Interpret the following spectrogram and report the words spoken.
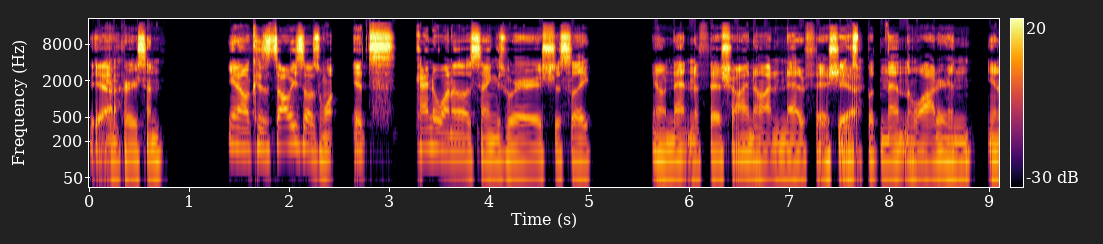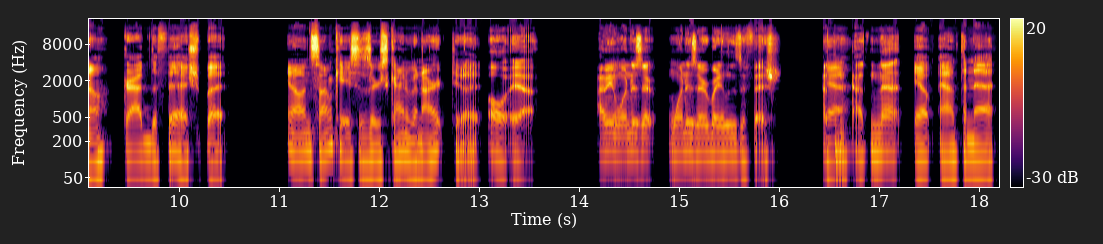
yeah. in person. you know, because it's always those. One, it's kind of one of those things where it's just like, you know, netting a fish. I know how to net a fish. You Yeah. just put the net in the water and you know grab the fish. But you know, in some cases, there's kind of an art to it. Oh yeah. I mean, when does it? When does everybody lose a fish? At Yeah. The, at the net. Yep, at the net.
